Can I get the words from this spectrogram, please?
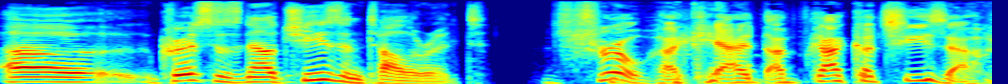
Uh, Chris is now cheese intolerant. It's true. I can't. I've got to cut cheese out.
